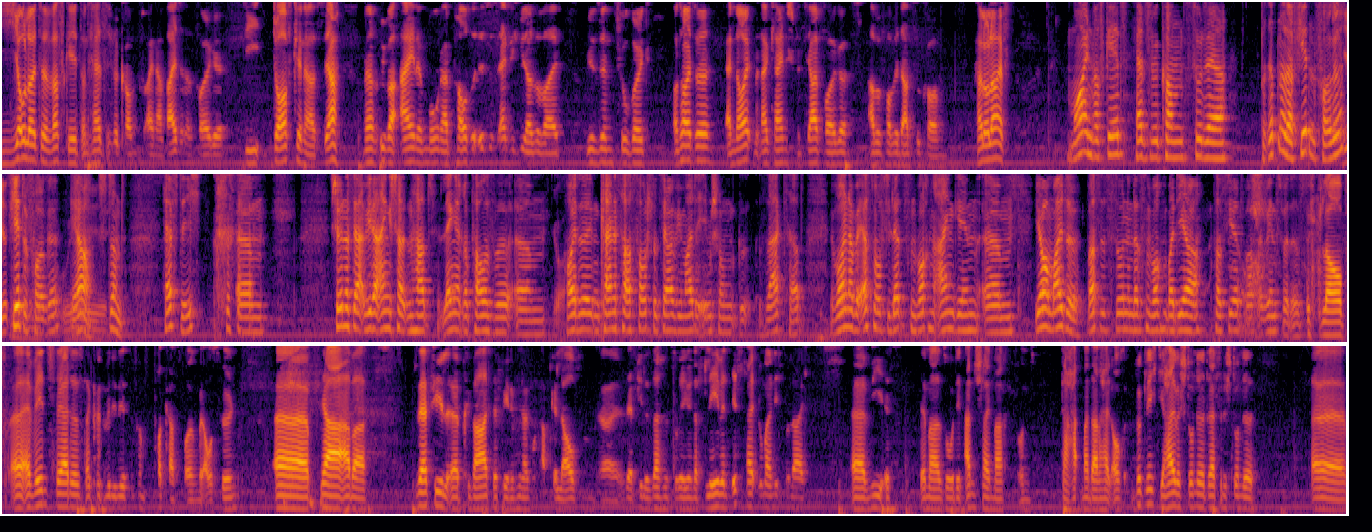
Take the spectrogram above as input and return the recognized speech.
Yo Leute, was geht und herzlich willkommen zu einer weiteren Folge Die Dorfkinders. Ja, nach über einem Monat Pause ist es endlich wieder soweit. Wir sind zurück und heute erneut mit einer kleinen Spezialfolge, aber bevor wir dazu kommen. Hallo live. Moin, was geht? Herzlich willkommen zu der dritten oder vierten Folge? Vierten. Vierte Folge. Ui. Ja, stimmt. Heftig. ähm, Schön, dass ihr wieder eingeschaltet habt. Längere Pause. Ähm, heute ein kleines HSV-Spezial, wie Malte eben schon gesagt hat. Wir wollen aber erstmal auf die letzten Wochen eingehen. Ähm, ja, Malte, was ist so in den letzten Wochen bei dir passiert, was erwähnenswert ist? Ich glaube, äh, erwähnenswert ist, da könnten wir die nächsten fünf Podcast-Folgen mit ausfüllen. Äh, ja, aber sehr viel äh, privat, sehr viel im Hintergrund abgelaufen, äh, sehr viele Sachen zu regeln. Das Leben ist halt nun mal nicht so leicht, äh, wie es immer so den Anschein macht und da hat man dann halt auch wirklich die halbe Stunde, dreiviertel Stunde äh,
